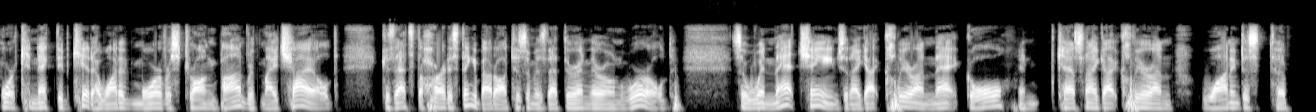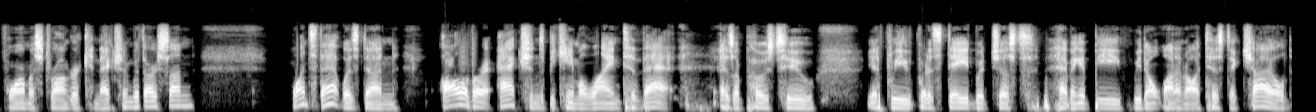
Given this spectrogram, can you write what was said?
more connected kid. I wanted more of a strong bond with my child because that's the hardest thing about autism is that they're in their own world. So when that changed and I got clear on that goal and Cass and I got clear on wanting to, to form a stronger connection with our son, once that was done, all of our actions became aligned to that as opposed to if we would have stayed with just having it be we don't want an autistic child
